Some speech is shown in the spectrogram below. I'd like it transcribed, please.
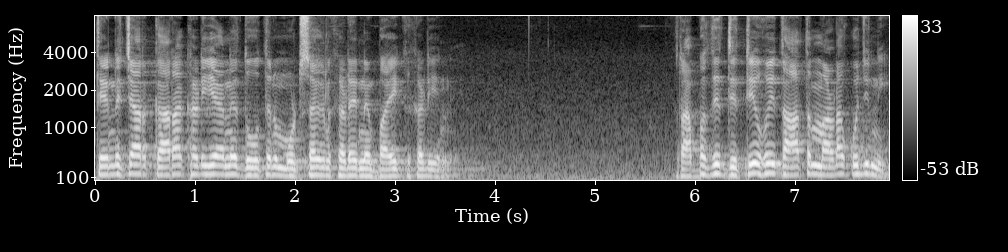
ਤਿੰਨ ਚਾਰ ਕਾਰਾਂ ਖੜੀਆਂ ਨੇ, ਦੋ ਤਿੰਨ ਮੋਟਰਸਾਈਕਲ ਖੜੇ ਨੇ, ਬਾਈਕ ਖੜੀ ਨੇ। ਰੱਬ ਦੀ ਦਿੱਤੀ ਹੋਈ ਦਾਤ ਮਾੜਾ ਕੁਝ ਨਹੀਂ,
